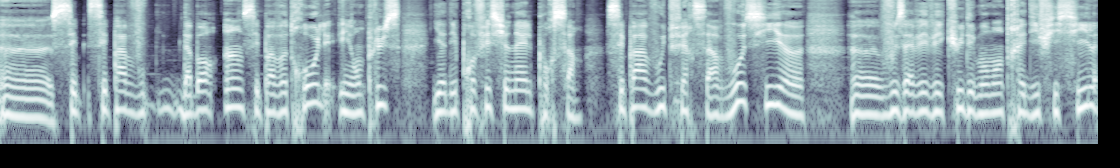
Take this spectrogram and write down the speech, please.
Euh, c'est pas. D'abord, un, c'est pas votre rôle, et en plus, il y a des professionnels pour ça. C'est pas à vous de faire ça. Vous aussi, euh, euh, vous avez vécu des moments très difficiles,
